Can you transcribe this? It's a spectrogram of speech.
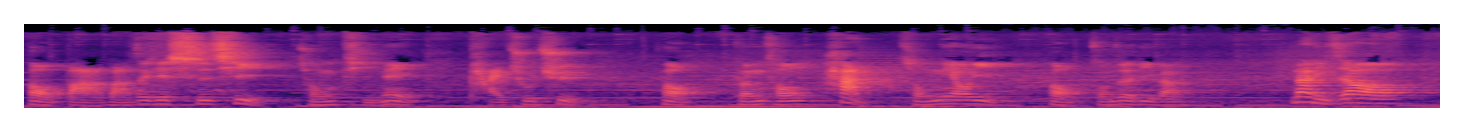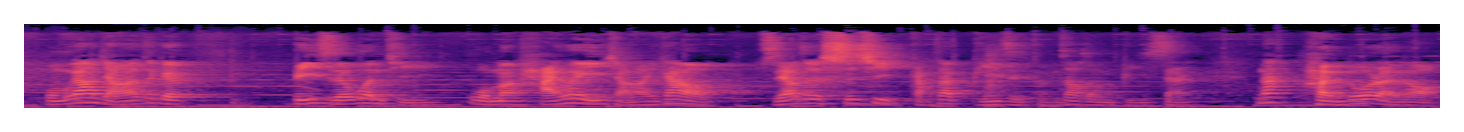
哦，把把这些湿气从体内排出去，哦，可能从汗、从尿液，哦，从这个地方。那你知道哦，我们刚刚讲了这个鼻子的问题，我们还会影响到，你看哦，只要这个湿气卡在鼻子，可能造成鼻塞。那很多人哦。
